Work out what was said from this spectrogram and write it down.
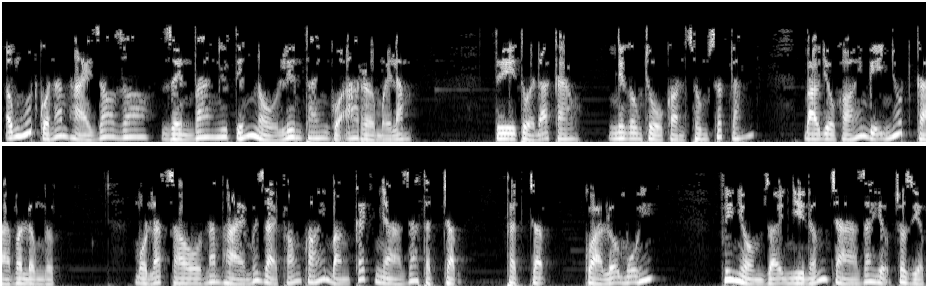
Ống hút của Nam Hải do do, rền vang như tiếng nổ liên thanh của AR-15. Tuy tuổi đã cao, nhưng ông chủ còn sung sức lắm. Bao nhiêu khói bị nhốt cả vào lồng ngực. Một lát sau, Nam Hải mới giải phóng khói bằng cách nhà ra thật chậm, thật chậm, quả lỗ mũi. Phi nhổm dậy nhìn ấm trà ra hiệu cho Diệp.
